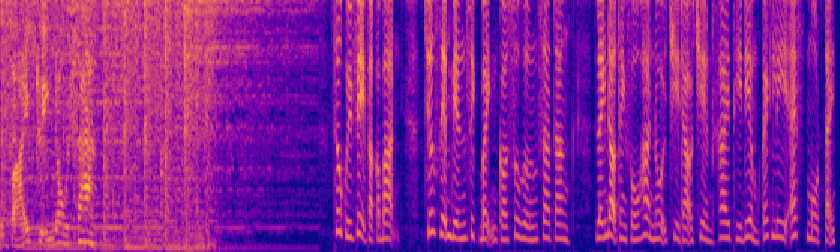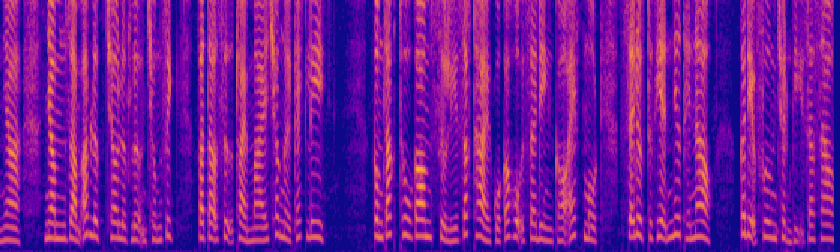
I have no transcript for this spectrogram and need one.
phải chuyện đâu xa. Thưa quý vị và các bạn, trước diễn biến dịch bệnh có xu hướng gia tăng, lãnh đạo thành phố Hà Nội chỉ đạo triển khai thí điểm cách ly F1 tại nhà nhằm giảm áp lực cho lực lượng chống dịch và tạo sự thoải mái cho người cách ly. Công tác thu gom xử lý rác thải của các hộ gia đình có F1 sẽ được thực hiện như thế nào? Các địa phương chuẩn bị ra sao?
